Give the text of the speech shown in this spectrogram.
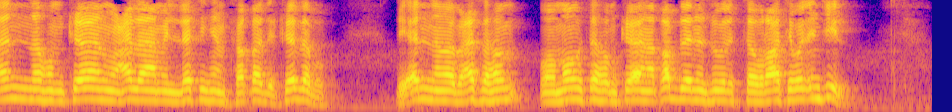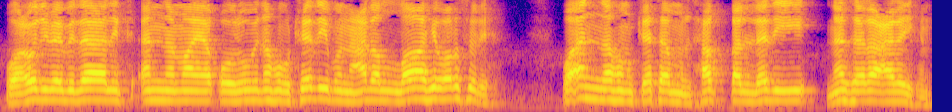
أنهم كانوا على ملتهم فقد كذبوا لأن مبعثهم وموتهم كان قبل نزول التوراة والإنجيل. وعلم بذلك أن ما يقولونه كذب على الله ورسله وأنهم كتموا الحق الذي نزل عليهم.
